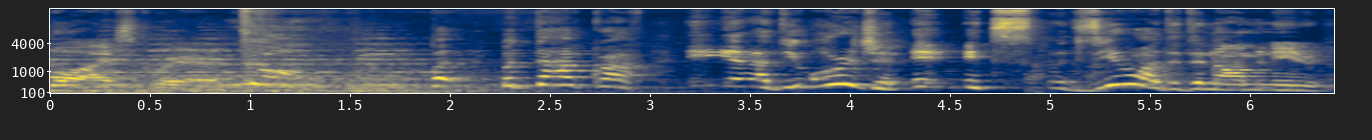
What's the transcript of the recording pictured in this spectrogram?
y squared. No! But but that graph i- at the origin, it, it's zero at the denominator.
